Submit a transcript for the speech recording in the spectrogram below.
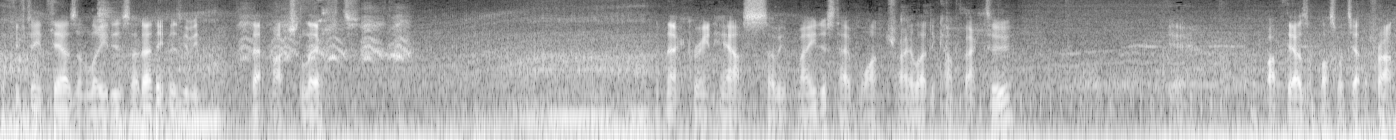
The 15,000 litres, I don't think there's going to be that much left in that greenhouse, so we may just have one trailer to come back to. Yeah, 5,000 plus what's out the front.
